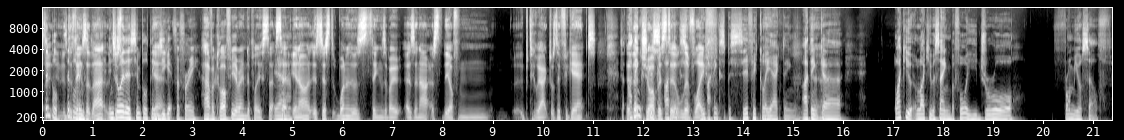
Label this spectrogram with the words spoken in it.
Simple, the simple things things. like that. Enjoy Just the simple things yeah. you get for free. have a coffee around the place. That's Yeah. it. You know, it's just one of those things about as an artist, they often, particularly actors, they forget that I their job spec- is I to live life. I think specifically acting. I think, uh, like you like you were saying before, you draw from yourself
